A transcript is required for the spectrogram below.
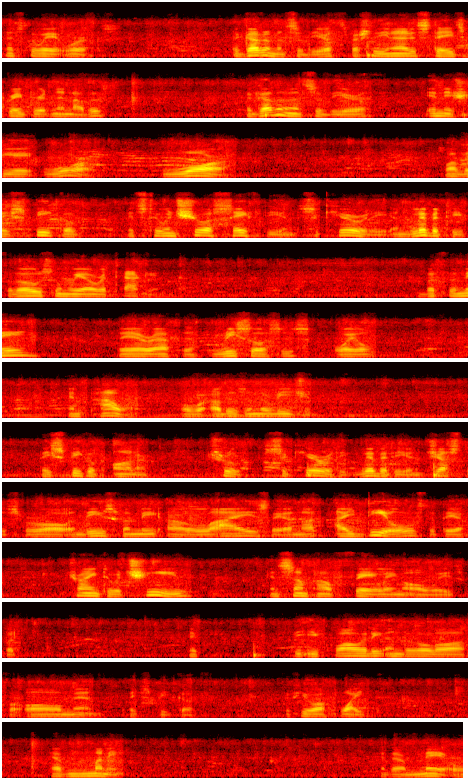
That's the way it works. The governments of the earth, especially the United States, Great Britain, and others, the governments of the earth initiate war. War. While they speak of it's to ensure safety and security and liberty for those whom we are attacking. But for me, they are after resources, oil, and power over others in the region. They speak of honor, truth, security, liberty, and justice for all, and these for me are lies. They are not ideals that they are trying to achieve and somehow failing always, but the equality under the law for all men they speak of. If you are white, have money, and are male,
